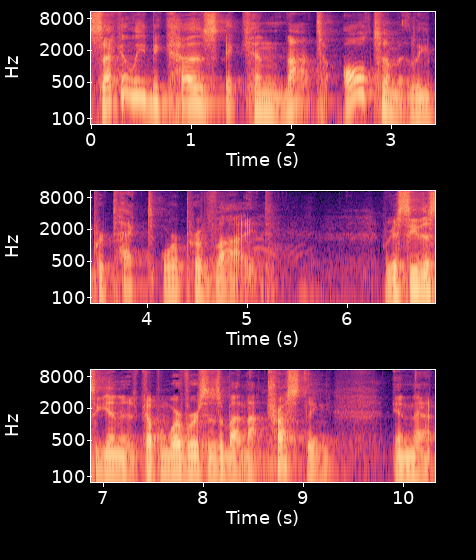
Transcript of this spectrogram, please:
Secondly, because it cannot ultimately protect or provide. We're going to see this again in a couple more verses about not trusting in that.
